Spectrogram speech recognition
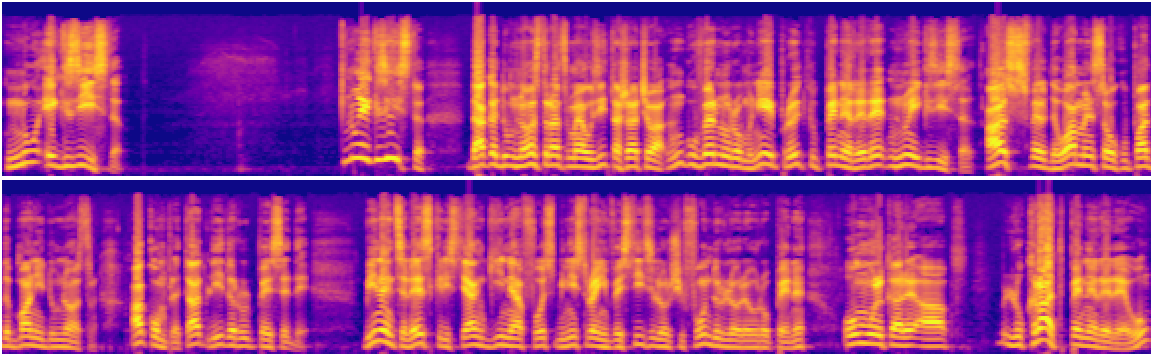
Nu există. Nu există. Dacă dumneavoastră ați mai auzit așa ceva, în guvernul României proiectul PNRR nu există. Astfel de oameni s-au ocupat de banii dumneavoastră. A completat liderul PSD. Bineînțeles, Cristian Ghinea a fost ministru a investițiilor și fondurilor europene, omul care a lucrat PNRR-ul,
